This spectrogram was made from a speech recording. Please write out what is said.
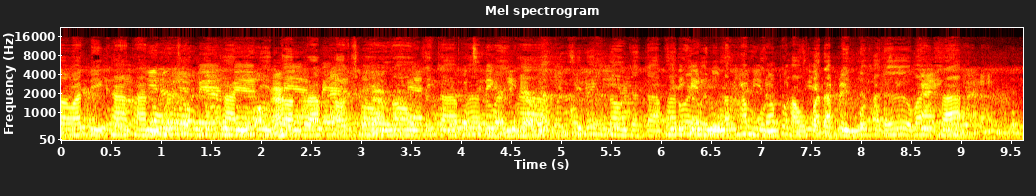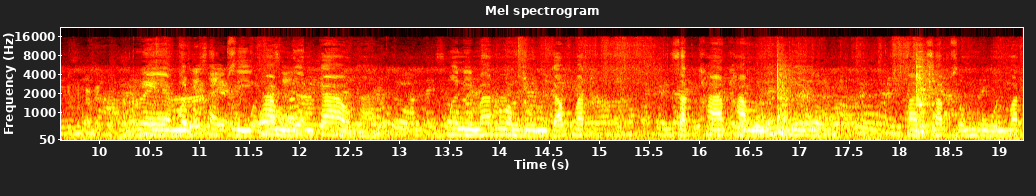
สวัสดีค่ะท่านผู้ชมทุกท่านยินดีต้อนรับเข้าช่องน้องจะจาพระรวยค่ะน้องจะจาพระรวยมือนี้มาทำบุญเขาประดับดินเด้อค่ะเด้อวันพระแรมสี่ข้ามเดือนเก้าค่ะเมื่อนี้มาร่วมบุญกับวัดศรัทธาธรรมเด้อค่ะเด้อบ้านทรัพย์สมบูรณ์วัด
